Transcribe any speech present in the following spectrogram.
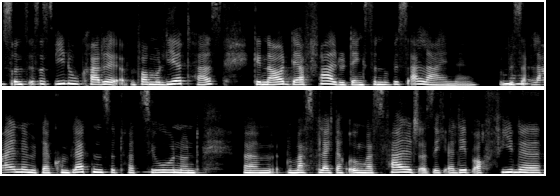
sonst ist es, wie du gerade formuliert hast, genau der Fall. Du denkst dann, du bist alleine. Du bist mhm. alleine mit der kompletten Situation und ähm, du machst vielleicht auch irgendwas falsch. Also ich erlebe auch viele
